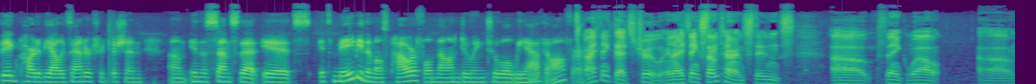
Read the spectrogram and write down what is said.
big part of the Alexander tradition um, in the sense that it's it's maybe the most powerful non-doing tool we have to offer. I think that's true, and I think sometimes students uh, think, well. Uh,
